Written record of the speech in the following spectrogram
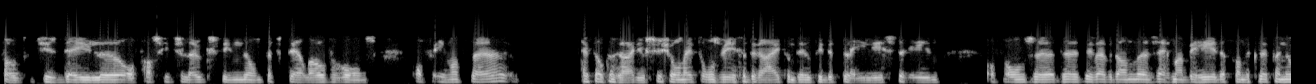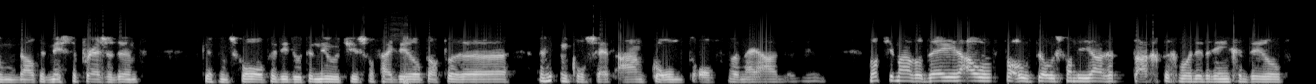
fotootjes delen of als ze iets leuks vinden om te vertellen over ons. Of iemand heeft ook een radiostation, heeft ons weer gedraaid, dan deelt hij de playlist erin. Of onze, de, de, we hebben dan zeg maar beheerder van de club en noemen we altijd Mr. President. Kevin Scholten, die doet de nieuwtjes of hij deelt dat er uh, een, een, concert aankomt. Of uh, nou ja, wat je maar wil delen. Oude foto's van de jaren tachtig worden erin gedeeld.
